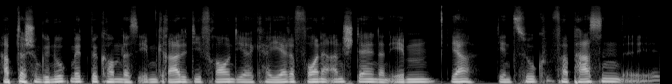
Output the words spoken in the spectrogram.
Hab da schon genug mitbekommen, dass eben gerade die Frauen, die ihre Karriere vorne anstellen, dann eben, ja, den Zug verpassen, äh,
